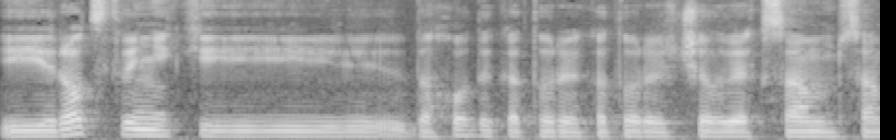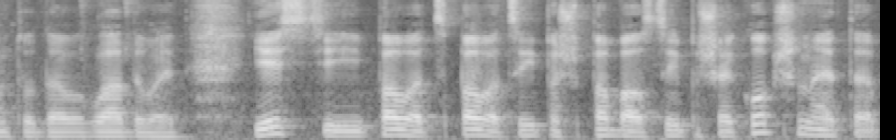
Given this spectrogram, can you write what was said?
и родственники, и доходы, которые, которые человек сам, сам туда вкладывает. Есть и павац, павац īpaši, pabalsts īpašai kopšanai, это,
